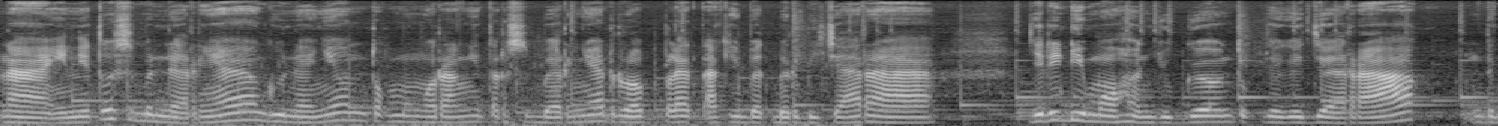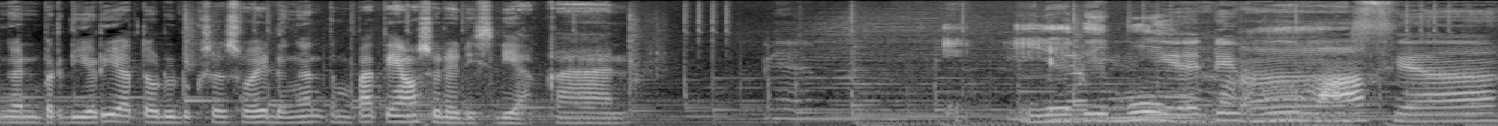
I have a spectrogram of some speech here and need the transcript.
Nah, ini tuh sebenarnya gunanya untuk mengurangi tersebarnya droplet akibat berbicara. Jadi dimohon juga untuk jaga jarak dengan berdiri atau duduk sesuai dengan tempat yang sudah disediakan. I- iya deh bu. Iya deh, Bu. Maaf ya.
